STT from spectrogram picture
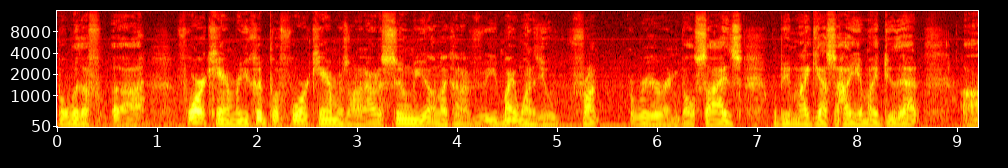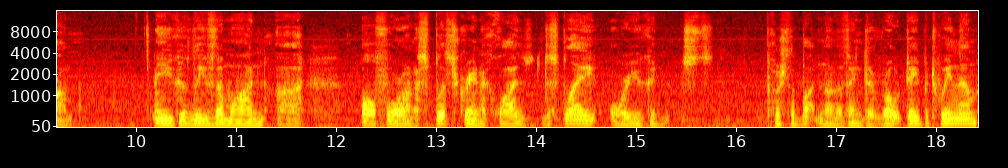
But with a uh, four camera, you could put four cameras on it. I would assume you like on a you might want to do front, rear, and both sides would be my guess of how you might do that. Um, and you could leave them on uh, all four on a split screen, a quad display, or you could push the button on the thing to rotate between them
